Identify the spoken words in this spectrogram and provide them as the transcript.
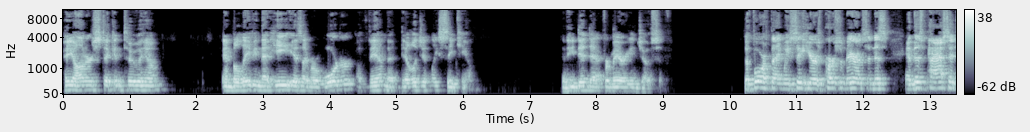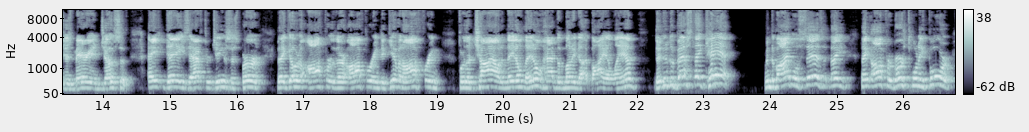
He honors sticking to Him and believing that He is a rewarder of them that diligently seek Him. And He did that for Mary and Joseph. The fourth thing we see here is perseverance in this in this passage is Mary and Joseph. Eight days after Jesus' birth, they go to offer their offering to give an offering for the child, and they don't they don't have the money to buy a lamb. They do the best they can. When the Bible says that they, they offer, verse 24,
